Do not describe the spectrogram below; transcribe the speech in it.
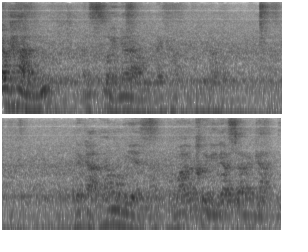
ังหันสวยงามนะครับนะครับบรรยากาศ5โมงเย็นนะผมว่าคืนนี้น่าจะอากาศดี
